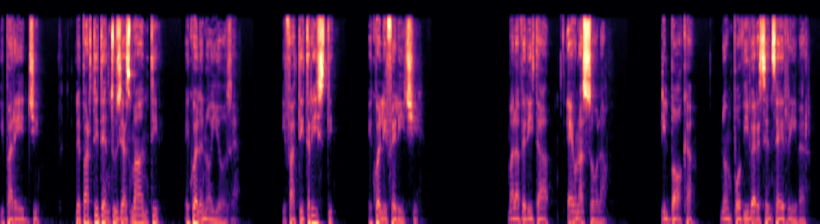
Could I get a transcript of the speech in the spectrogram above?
i pareggi, le partite entusiasmanti e quelle noiose i fatti tristi e quelli felici. Ma la verità è una sola. Il Boca non può vivere senza il River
